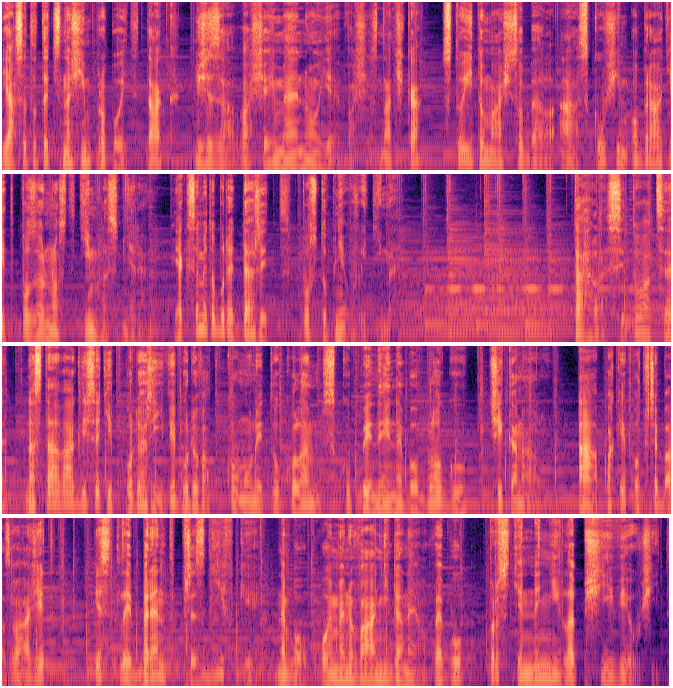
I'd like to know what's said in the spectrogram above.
Já se to teď snažím propojit tak, že za vaše jméno je vaše značka, stojí Tomáš Sobel a zkouším obrátit pozornost tímhle směrem. Jak se mi to bude dařit, postupně uvidíme. Tahle situace nastává, když se ti podaří vybudovat komunitu kolem skupiny nebo blogu či kanálu. A pak je potřeba zvážit, jestli brand přes dívky nebo pojmenování daného webu prostě není lepší využít.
